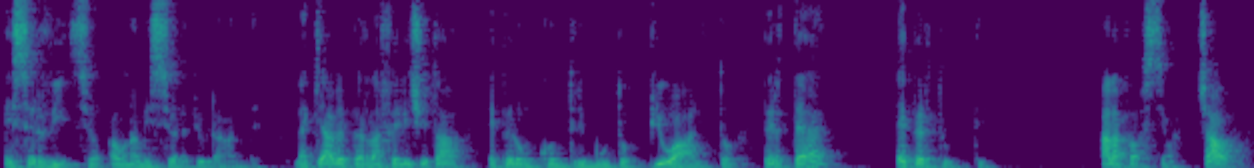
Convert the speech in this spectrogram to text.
e servizio a una missione più grande. La chiave per la felicità è per un contributo più alto per te e per tutti. Alla prossima, ciao!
